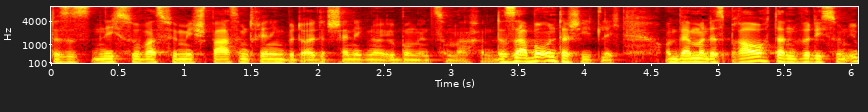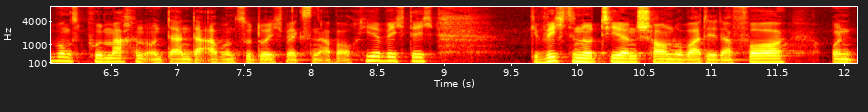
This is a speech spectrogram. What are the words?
das ist nicht so, was für mich Spaß im Training bedeutet, ständig neue Übungen zu machen. Das ist aber unterschiedlich. Und wenn man das braucht, dann würde ich so einen Übungspool machen und dann da ab und zu durchwechseln. Aber auch hier wichtig, Gewichte notieren, schauen, wo wart ihr davor. Und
